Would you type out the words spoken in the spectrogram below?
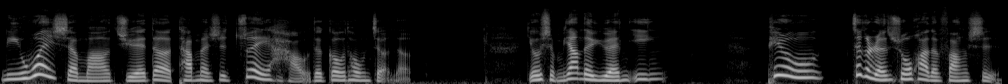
你为什么觉得他们是最好的沟通者呢？有什么样的原因？譬如。这个人说话的方式，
